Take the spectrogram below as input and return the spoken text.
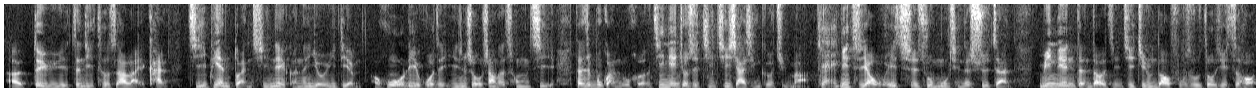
呃，对于整体特斯拉来看，即便短期内可能有一点获利或者营收上的冲击，但是不管如何，今年就是景气下行格局嘛。对，你只要维持住目前的市占，明年等到景气进入到复苏周期之后，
